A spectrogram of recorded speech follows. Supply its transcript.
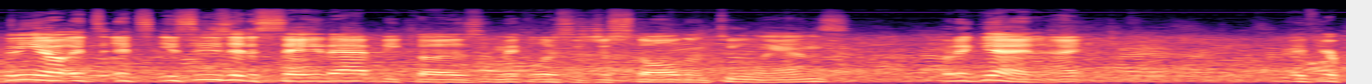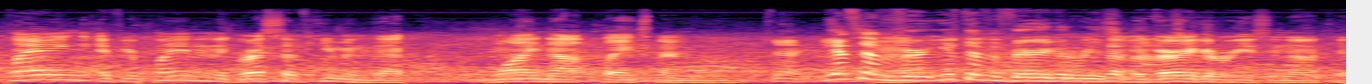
but you know, it's, it's it's easy to say that because Nicholas is just stalled on two lands. But again, I, if you're playing if you're playing an aggressive human deck, why not play Experiment? One? Yeah, you have to have Yeah. a very, you have to have a very good You reason. have a very to. good reason not to.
